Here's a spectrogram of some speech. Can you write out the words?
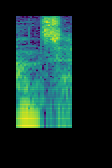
sounds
